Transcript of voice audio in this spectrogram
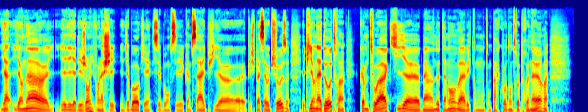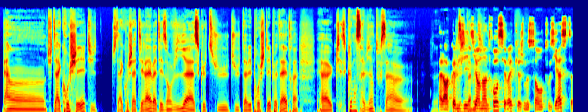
y, y, en a il y, a des gens ils vont lâcher. Et dire bon ok c'est bon c'est comme ça et puis et puis je passe à autre chose. Et puis il y en a d'autres comme toi qui ben notamment avec ton, ton parcours d'entrepreneur ben, tu t'es accroché, t'es accroché à tes rêves, à tes envies, à ce que tu t'avais projeté peut-être. comment ça vient tout ça Alors, comme j'ai dit en intro, c'est vrai que je me sens enthousiaste.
